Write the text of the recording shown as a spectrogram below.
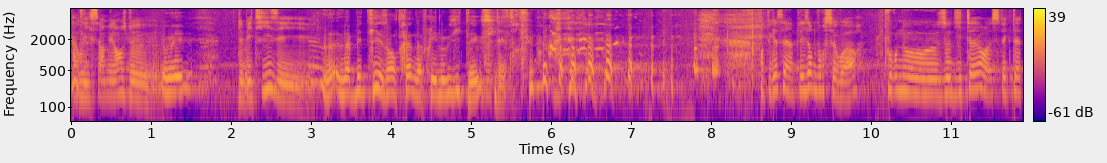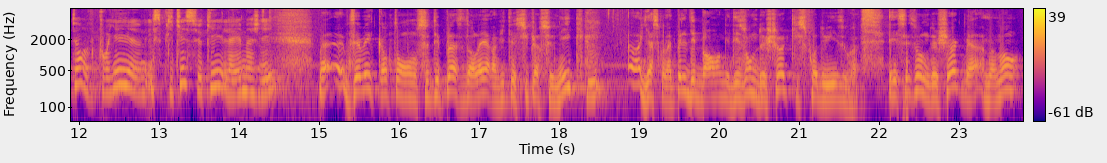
Ah oui, c'est un mélange de, de bêtises et... La, bêtise entraîne la frilosité aussi. Peut-être. en tout cas, c'est un plaisir de vous recevoir. Pour nos auditeurs, spectateurs, vous pourriez expliquer ce qu'est la MHD bah, Vous savez, quand on se déplace dans l'air à vitesse supersonique, mm il y a ce qu'on appelle des bangs, des ondes de choc qui se produisent. Et ces ondes de choc, ben, à un moment,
